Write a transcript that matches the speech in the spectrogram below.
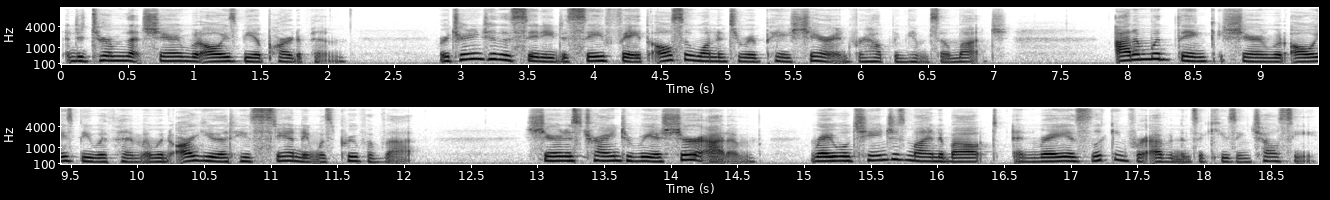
and determined that Sharon would always be a part of him. Returning to the city to save Faith also wanted to repay Sharon for helping him so much. Adam would think Sharon would always be with him and would argue that his standing was proof of that. Sharon is trying to reassure Adam. Rey will change his mind about, and Rey is looking for evidence accusing Chelsea.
